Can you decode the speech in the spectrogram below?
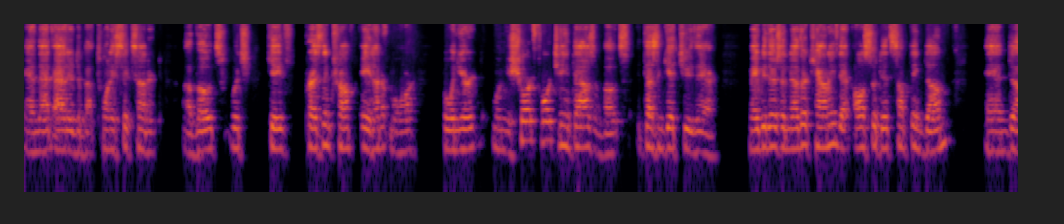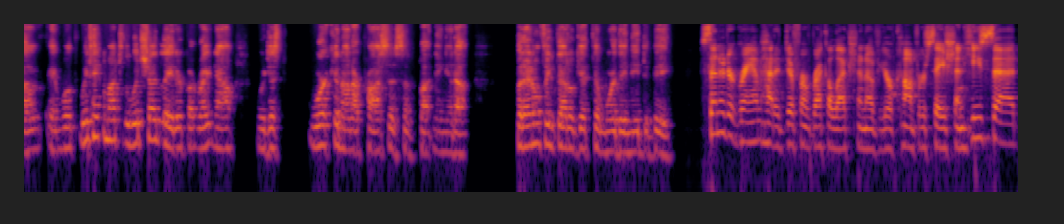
and that added about 2,600 uh, votes, which gave President Trump 800 more. But when you're when you're short 14,000 votes, it doesn't get you there. Maybe there's another county that also did something dumb, and uh, and we'll we take them out to the woodshed later. But right now, we're just working on our process of buttoning it up. But I don't think that'll get them where they need to be. Senator Graham had a different recollection of your conversation. He said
